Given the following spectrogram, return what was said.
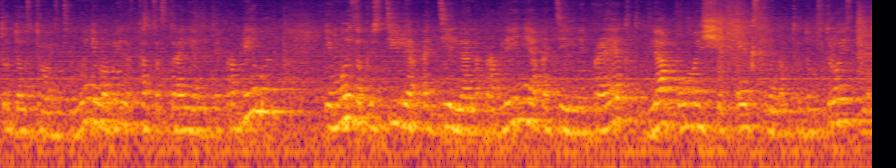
в трудоустройстве, мы не могли остаться в стороне от этой проблемы, и мы запустили отдельное направление, отдельный проект для помощи в экстренном трудоустройстве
